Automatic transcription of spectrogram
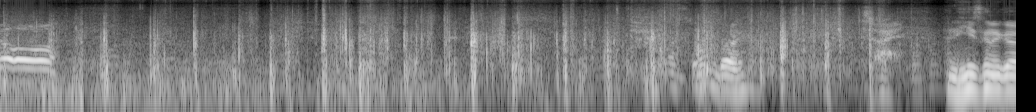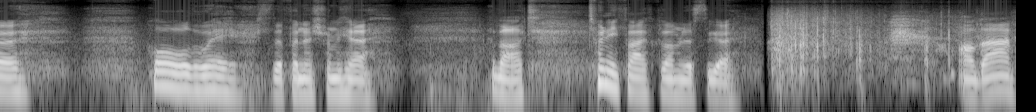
Yo. And he's gonna go all the way to the finish from here. About 25 kilometers to go. Well done.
